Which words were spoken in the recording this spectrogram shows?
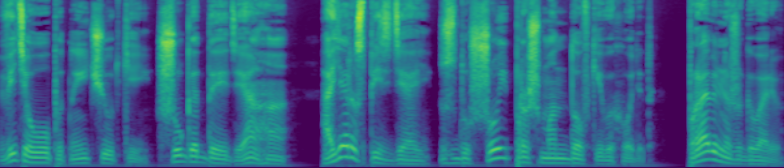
Витя опытный и чуткий, шуга-дэдди, ага. А я распиздяй, с душой прошмандовки выходит. Правильно же говорю?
